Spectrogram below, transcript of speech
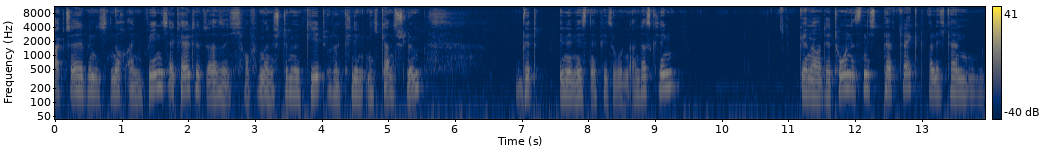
Aktuell bin ich noch ein wenig erkältet, also ich hoffe, meine Stimme geht oder klingt nicht ganz schlimm. Wird in den nächsten Episoden anders klingen. Genau, der Ton ist nicht perfekt, weil ich kein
